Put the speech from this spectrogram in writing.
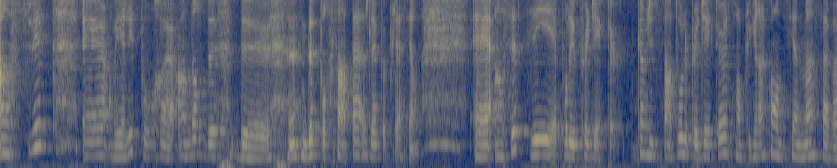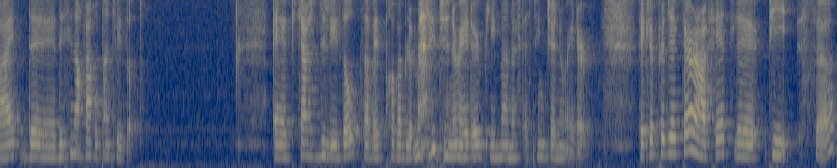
Ensuite, euh, on va y aller pour, euh, en ordre de, de, pourcentage de la population. ensuite, c'est pour les projecteurs. Comme j'ai dit tantôt, le projecteur, son plus grand conditionnement, ça va être d'essayer d'en faire autant que les autres. Puis quand je dis les autres, ça va être probablement les generators puis les manifesting generators. Fait que le projecteur, en fait, le... puis ça,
